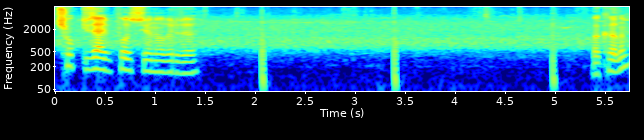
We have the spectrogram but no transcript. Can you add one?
Çok güzel bir pozisyon olurdu. Bakalım.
